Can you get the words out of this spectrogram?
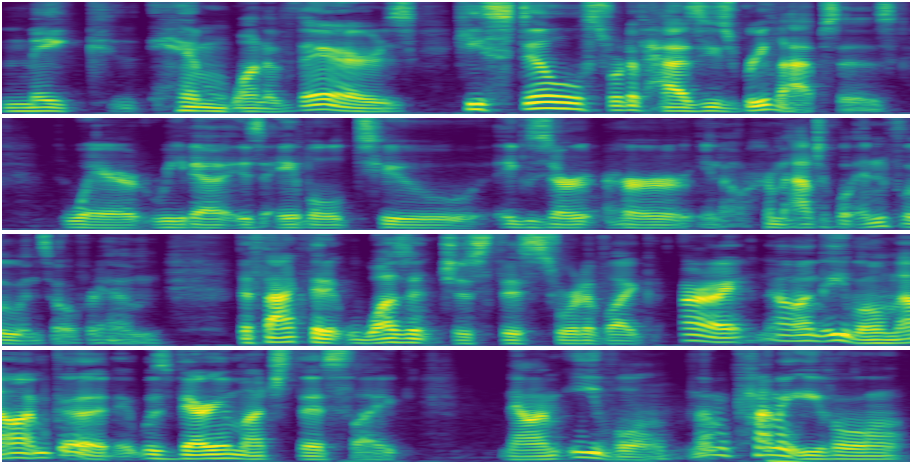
make him one of theirs, he still sort of has these relapses where Rita is able to exert her, you know, her magical influence over him. The fact that it wasn't just this sort of like, all right, now I'm evil, now I'm good. It was very much this like, now I'm evil, now I'm kind of evil.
